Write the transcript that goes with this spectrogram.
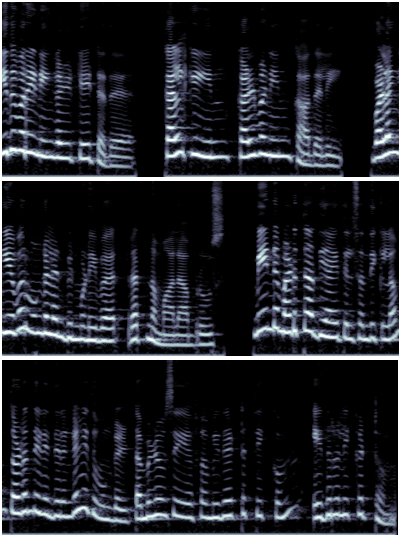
இதுவரை நீங்கள் கேட்டது கல்கியின் கல்வனின் காதலி. வழங்கியவர் உங்கள் அன்பின் முனைவர் ரத்னமாலா புரூஸ். மீண்டும் அடுத்த அத்தியாயத்தில் சந்திக்கலாம். தொடர்ந்து இணைந்திருங்கள். இது உங்கள் தமிழோசை எஃப்எம் இது திக்கும் எதிரொலிக்கட்டும்.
